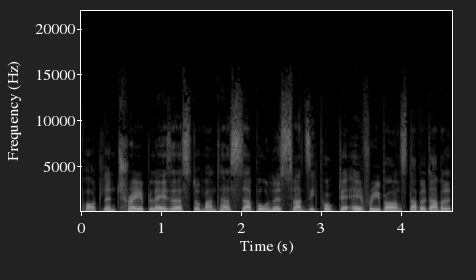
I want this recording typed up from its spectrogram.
Portland Trailblazers. Domantas Sabonis 20 Punkte, 11 Rebounds, Double-Double.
